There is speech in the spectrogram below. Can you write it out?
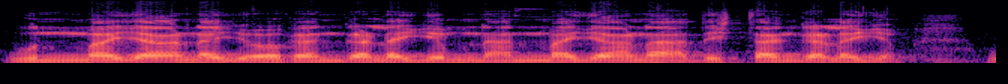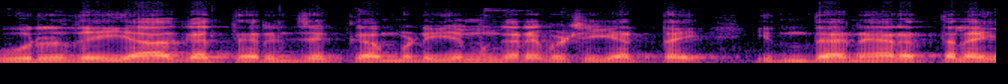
உண்மையான யோகங்களையும் நன்மையான அதிர்ஷ்டங்களையும் உறுதியாக தெரிஞ்சுக்க முடியுங்கிற விஷயத்தை இந்த நேரத்தில்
